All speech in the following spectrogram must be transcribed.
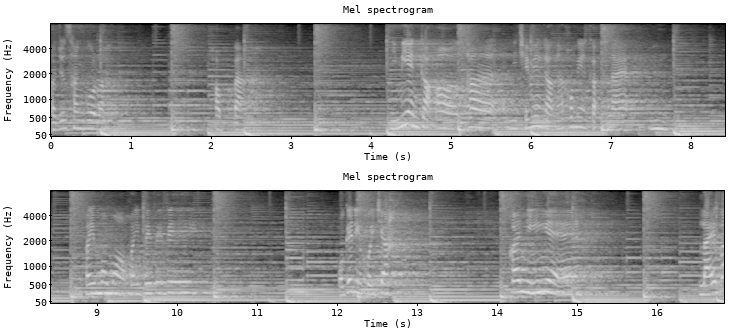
早就唱过了。好吧，你面稿哦，他你前面稿，他后面稿来，嗯。欢迎默默，欢迎飞飞飞，我跟你回家。欢迎宁远，来吧。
